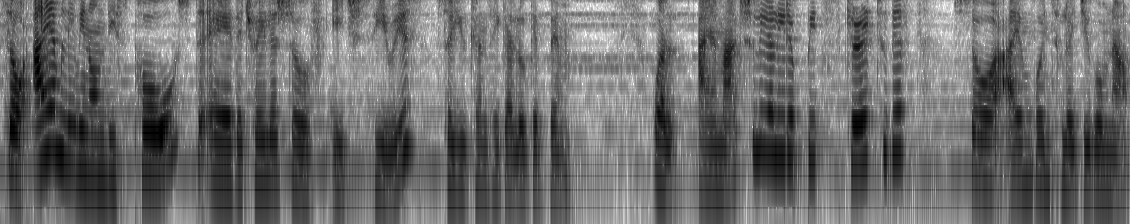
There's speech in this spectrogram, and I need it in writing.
So I am leaving on this post uh, the trailers of each series so you can take a look at them. Well, I am actually a little bit scared to death, so I am going to let you go now.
